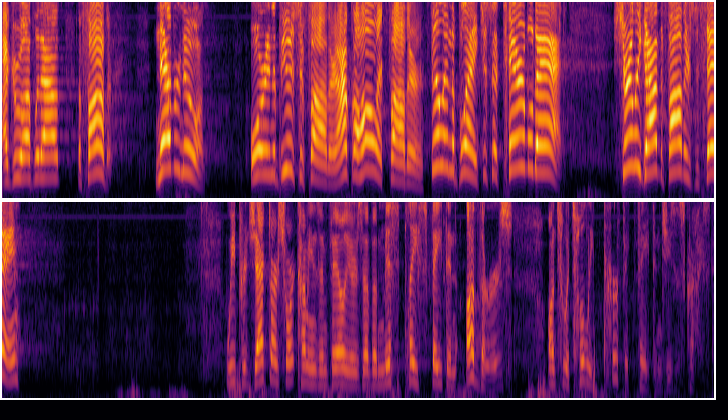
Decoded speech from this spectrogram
I grew up without a father, never knew him, or an abusive father, alcoholic father, fill in the blank, just a terrible dad. Surely God the Father is the same. We project our shortcomings and failures of a misplaced faith in others onto a totally perfect faith in Jesus Christ.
